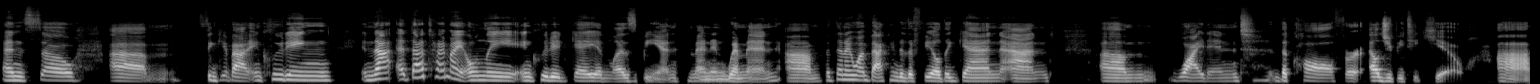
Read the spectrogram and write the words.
And so um, thinking about including in that at that time i only included gay and lesbian men and women um, but then i went back into the field again and um, widened the call for lgbtq uh,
